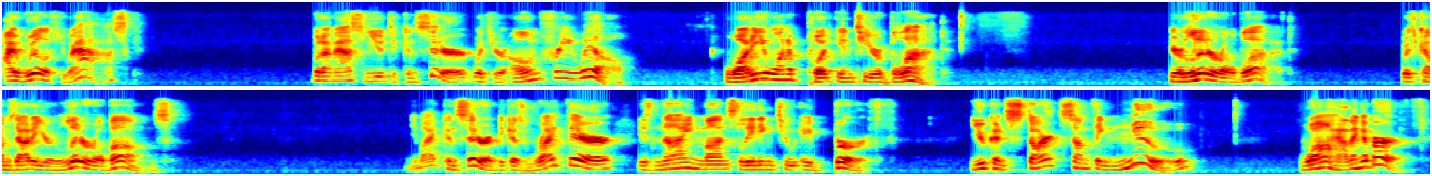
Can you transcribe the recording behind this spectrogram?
I will if you ask. But I'm asking you to consider with your own free will what do you want to put into your blood? Your literal blood, which comes out of your literal bones. You might consider it because right there is nine months leading to a birth you can start something new while having a birth.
